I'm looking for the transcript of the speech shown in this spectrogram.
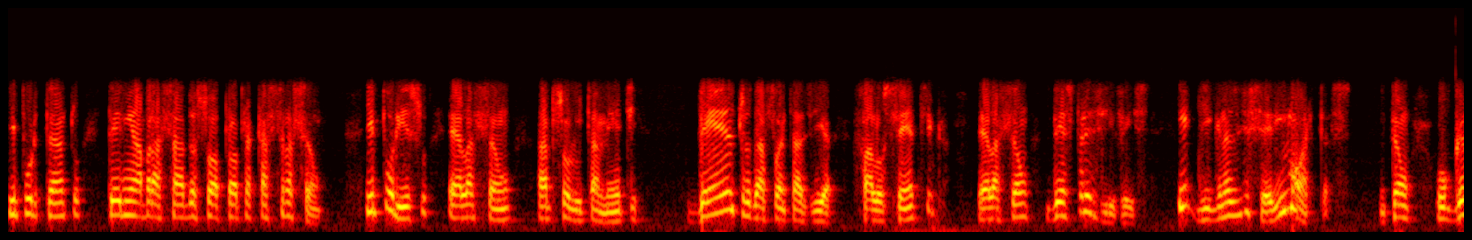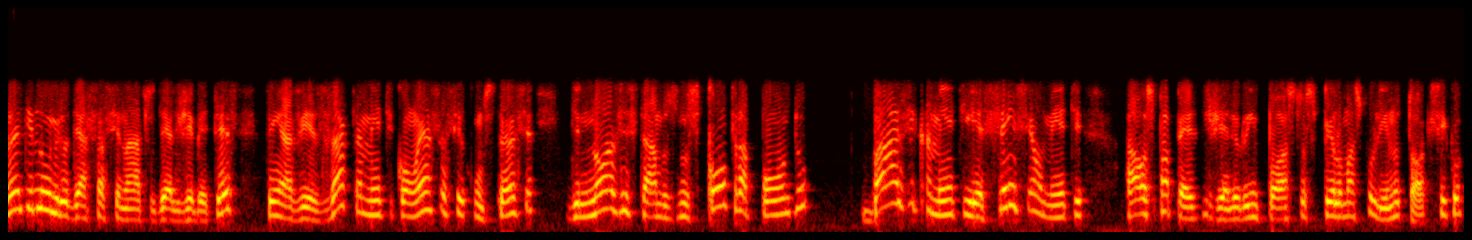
e, portanto, terem abraçado a sua própria castração. E por isso elas são absolutamente dentro da fantasia falocêntrica, elas são desprezíveis e dignas de serem mortas. Então, o grande número de assassinatos de LGBTs tem a ver exatamente com essa circunstância de nós estarmos nos contrapondo, basicamente e essencialmente, aos papéis de gênero impostos pelo masculino tóxico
